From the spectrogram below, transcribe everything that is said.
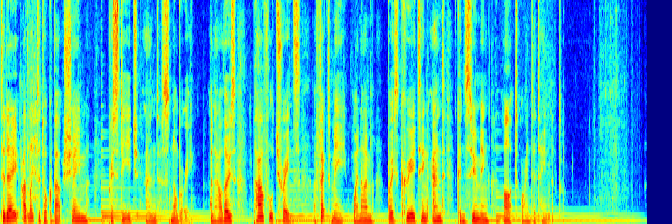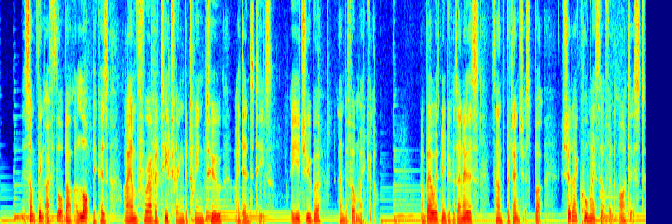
Today, I'd like to talk about shame, prestige, and snobbery, and how those powerful traits affect me when I'm both creating and consuming art or entertainment. It's something I've thought about a lot because I am forever teetering between two identities a YouTuber and a filmmaker. Now, bear with me because I know this sounds pretentious, but should I call myself an artist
